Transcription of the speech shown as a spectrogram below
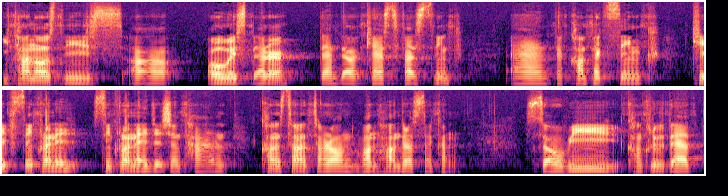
Ethanos is uh, always better than the Geth fast sync. And the compact sync keeps synchroniz synchronization time constant around 100 seconds. So we conclude that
